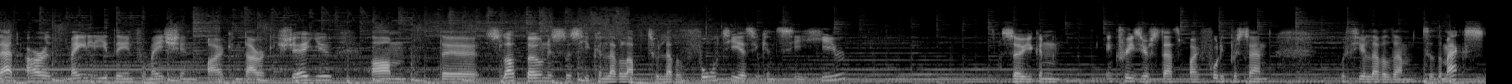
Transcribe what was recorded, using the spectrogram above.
that are mainly the information I can directly share you. Um, the slot bonuses you can level up to level 40 as you can see here. So you can increase your stats by 40% if you level them to the max.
